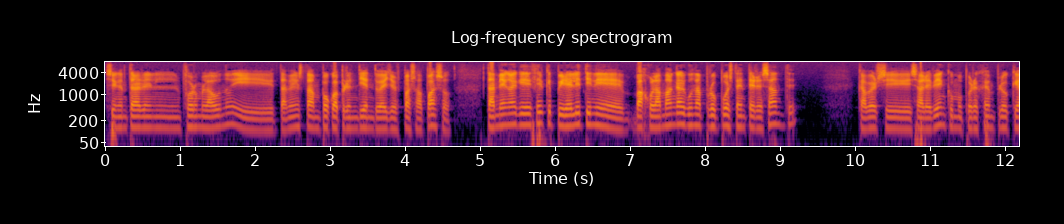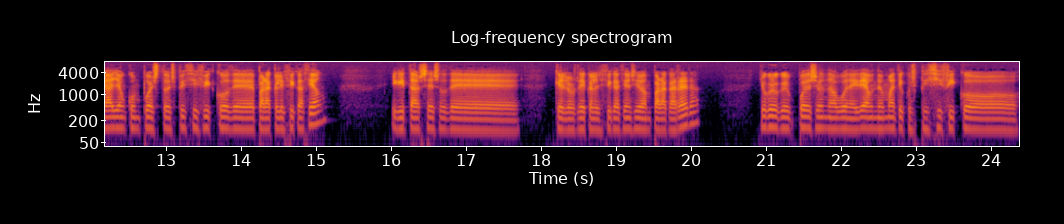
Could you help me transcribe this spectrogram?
sin entrar en Fórmula 1 y también está un poco aprendiendo ellos paso a paso. También hay que decir que Pirelli tiene bajo la manga alguna propuesta interesante a ver si sale bien, como por ejemplo que haya un compuesto específico de, para calificación, y quitarse eso de que los de clasificación sirvan para carrera. Yo creo que puede ser una buena idea un neumático específico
